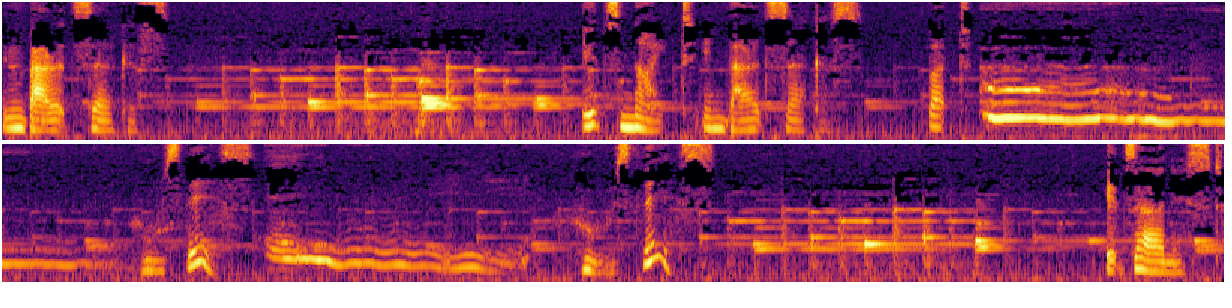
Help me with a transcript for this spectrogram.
in Barrett's Circus. It's night in Barrett's Circus. But who's this? Oh. Who's this? It's Ernest.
